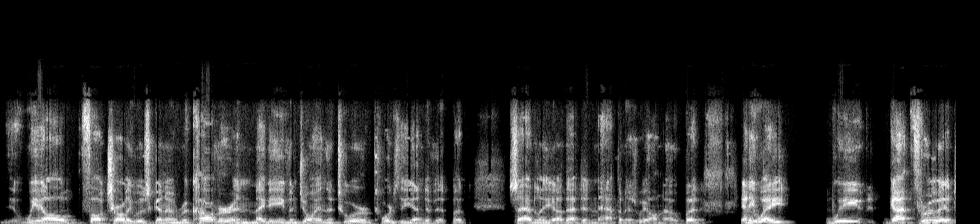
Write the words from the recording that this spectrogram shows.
we all thought Charlie was going to recover and maybe even join the tour towards the end of it, but sadly uh, that didn't happen, as we all know. But anyway, we got through it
